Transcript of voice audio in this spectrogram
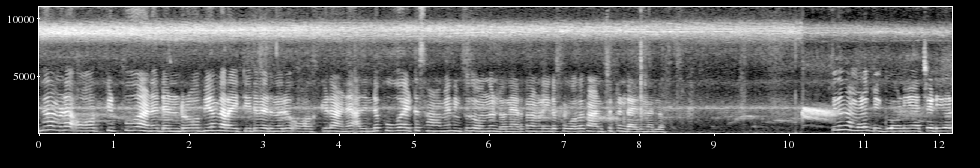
ഇത് നമ്മുടെ ഓർക്കിഡ് പൂവാണ്. ഡെൻഡ്രോബിയം വെറൈറ്റിയിൽ വരുന്നൊരു ഓർക്കിഡാണ്. അതിന്റെ പൂവായിട്ട് സാമ്യം നിങ്ങൾക്ക് തോന്നുന്നുണ്ടോ? നേരത്തെ നമ്മൾ ഇതിന്റെ പൂവൊക്കെ കാണിച്ചിട്ടുണ്ടായിരുന്നല്ലോ. ഇത് നമ്മൾ ബിഗോണിയ ചെടികൾ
